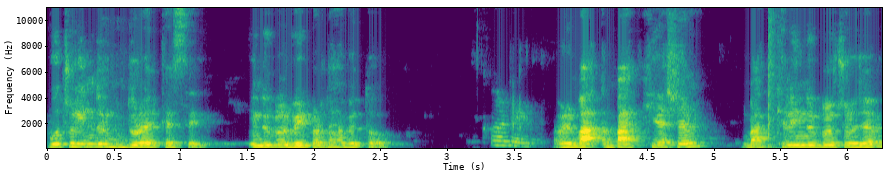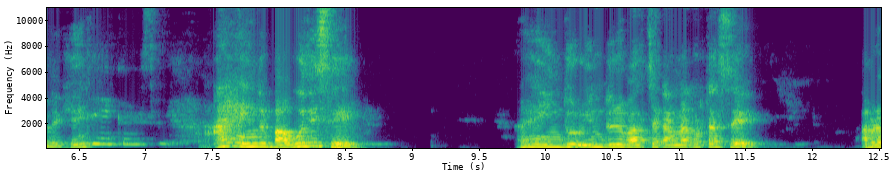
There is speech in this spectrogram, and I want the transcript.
প্রচুর ইন্দুর দৌড়াইতেছে। ইন্দুরগুলো বের করতে হবে তো? আপনি ভাত খেয়ে আসেন। ভাত খেলে ইন্দুরগুলো চলে যাবে দেখি। আরে ইন্দুর বাবু দিছে। আরে ইন্দুর ইন্দুরের বাচ্চা কান্না করতেছে। আপনি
